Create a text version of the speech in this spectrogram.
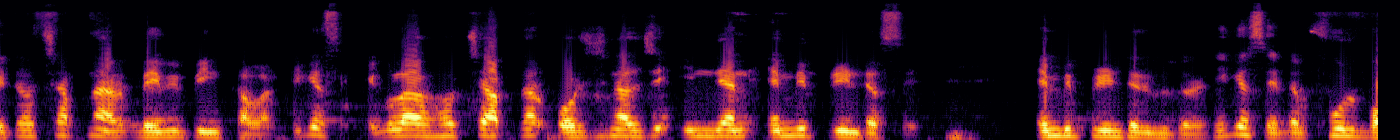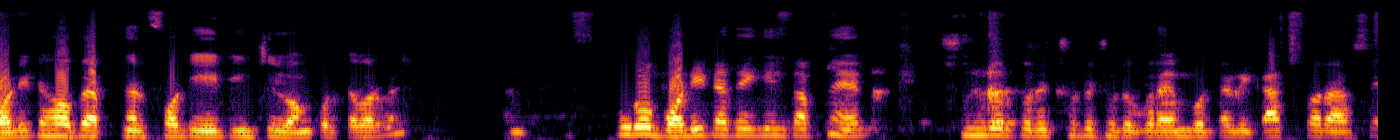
এটা হচ্ছে আপনার বেবি পিঙ্ক কালার ঠিক আছে? এগুলা হচ্ছে আপনার অরিজিনাল যে ইন্ডিয়ান এমবি প্রিন্ট আছে এমবি প্রিন্টের ভিতরে, ঠিক আছে? এটা ফুল বডিটা হবে আপনার ফর্টি এইট ইঞ্চি লং করতে পারবেন। পুরো বডিটাতে কিন্তু আপনার সুন্দর করে ছোট ছোট করে এম্ব্রয়ডারি কাজ করা আছে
